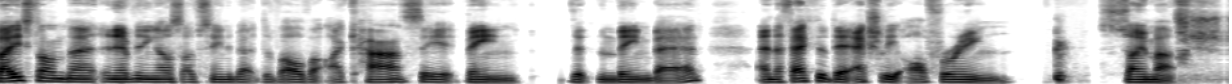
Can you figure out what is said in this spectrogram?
based on that and everything else I've seen about Devolver, I can't see it being that them being bad, and the fact that they're actually offering so much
